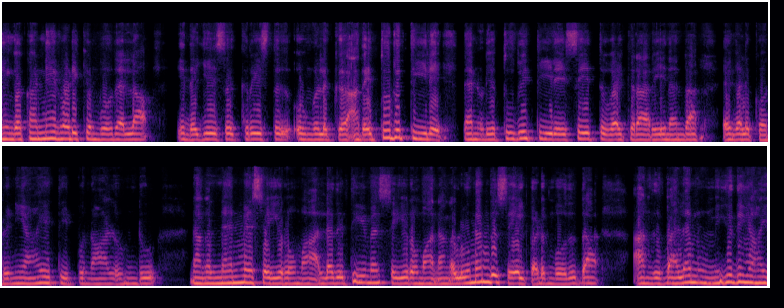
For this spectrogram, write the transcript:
நீங்க கண்ணீர் வடிக்கும் போதெல்லாம் இந்த இயேசு கிறிஸ்து உங்களுக்கு அதை துருத்தியிலே தன்னுடைய துருத்தியிலே சேர்த்து வைக்கிறார். ஏனென்றால் எங்களுக்கு ஒரு நியாய தீர்ப்பு நாள் உண்டு. நாங்கள் நன்மை செய்கிறோமா? அல்லது தீமை செய்கிறோமா? நாங்கள் உணர்ந்து செயல்படும் போதுதான் அங்கு பலனும் மிகுதியாய்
